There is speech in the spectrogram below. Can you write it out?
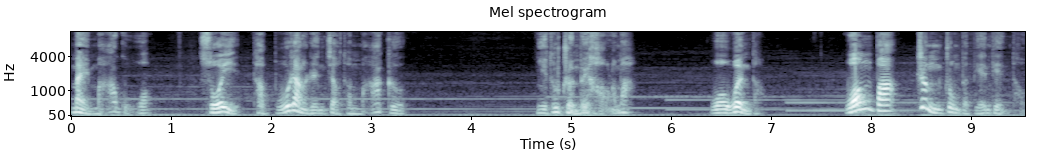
卖麻果，所以他不让人叫他麻哥。你都准备好了吗？我问道。王八郑重地点点头。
